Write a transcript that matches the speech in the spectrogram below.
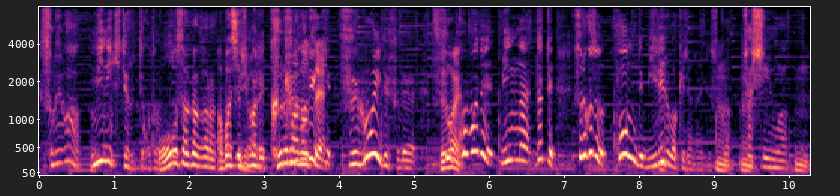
それは見に来てるってこと大阪から網走まで車乗って。すごいですね。すそこまでみんなだってそれこそ本で見れるわけじゃないですか、うんうん写真は。うん。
